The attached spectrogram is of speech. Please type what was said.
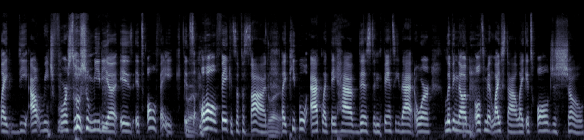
Like the outreach mm-hmm. for social media is it's all fake. It's Right. all fake. It's a facade. Right. Like people act like they have this and fancy that or living the mm-hmm. ultimate lifestyle. Like it's all just show.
